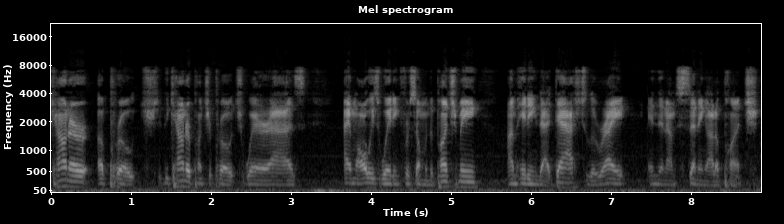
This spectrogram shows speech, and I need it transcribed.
counter approach, the counter punch approach, whereas I'm always waiting for someone to punch me. I'm hitting that dash to the right, and then I'm sending out a punch.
